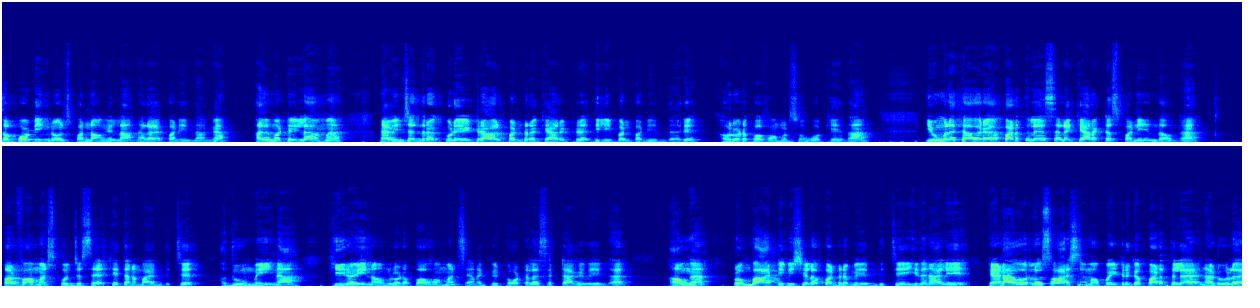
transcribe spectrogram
சப்போர்ட்டிங் ரோல்ஸ் பண்ணவங்க எல்லாம் நல்லாவே பண்ணியிருந்தாங்க. அது மட்டும் இல்லாமல் நவீன் சந்திரா கூட ட்ராவல் பண்ணுற கேரக்டரை திலீபன் பண்ணியிருந்தாரு. அவரோட பர்ஃபார்மன்ஸும் ஓகே தான். இவங்கள தவிர படத்தில் சில கேரக்டர்ஸ் பண்ணியிருந்தவங்க பர்ஃபார்மன்ஸ் கொஞ்சம் செயற்கைத்தனமாக இருந்துச்சு. அதுவும் மெயினாக ஹீரோயின் அவங்களோட பர்ஃபார்மன்ஸ் எனக்கு டோட்டலாக செட் ஆகவே இல்லை. அவங்க ரொம்ப ஆர்டிஃபிஷியலாக பண்ணுற மாதிரி இருந்துச்சு. இதனாலேயே ஏன்னா ஓரளவு சுவாரஸ்யமாக போயிட்டு இருக்க படத்தில் நடுவில்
